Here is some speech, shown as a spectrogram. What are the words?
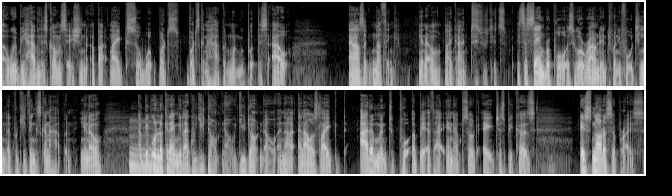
uh, we'd be having this conversation about like so what, what's what's gonna happen when we put this out, and I was like nothing. You know, like I it's it's the same reporters who were around in 2014. Like, what do you think is gonna happen? You know, and people were looking at me like, well, you don't know, you don't know, and I and I was like adamant to put a bit of that in episode eight just because it's not a surprise.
